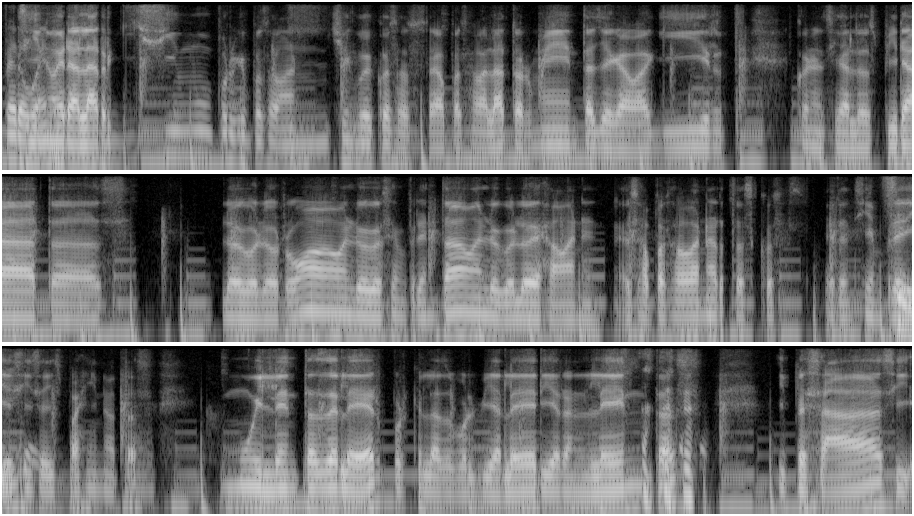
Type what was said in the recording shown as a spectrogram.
Pero sí, bueno. no era larguísimo porque pasaban un chingo de cosas. O sea, pasaba la tormenta, llegaba Girt, conocía a los piratas, luego lo robaban, luego se enfrentaban, luego lo dejaban, en, o sea, pasaban hartas cosas. Eran siempre 16 paginotas muy lentas de leer porque las volví a leer y eran lentas y pesadas y...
